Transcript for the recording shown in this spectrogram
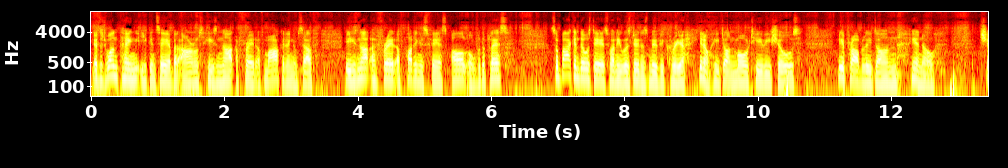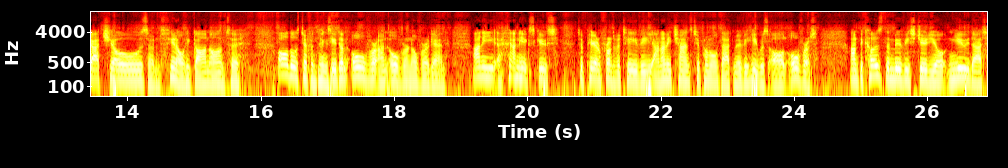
if there's one thing you can say about Arnold, he's not afraid of marketing himself. He's not afraid of putting his face all over the place. So back in those days when he was doing his movie career, you know, he'd done more TV shows. He'd probably done, you know, chat shows and, you know, he'd gone on to all those different things he'd done over and over and over again. Any any excuse to appear in front of a TV and any chance to promote that movie, he was all over it. And because the movie studio knew that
